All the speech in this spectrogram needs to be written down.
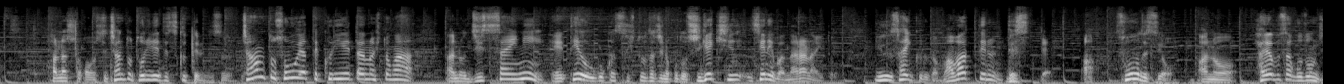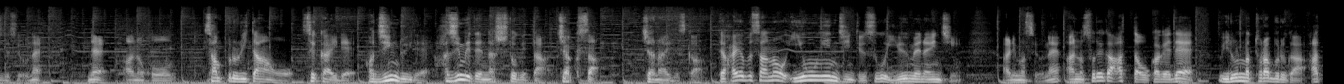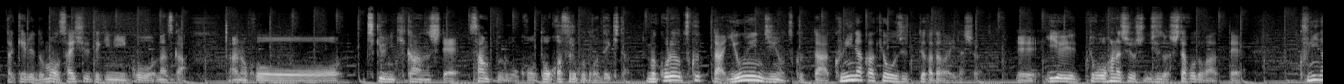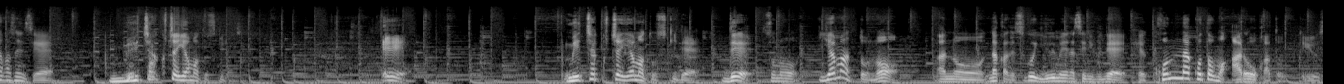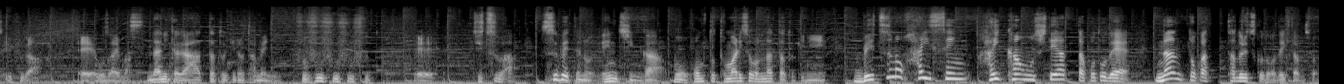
話とかをしてちゃんと取り入れて作ってるんです。ちゃんとそうやってクリエイターの人があの実際にえ手を動かす人たちのことを刺激せねばならないというサイクルが回ってるんですって。あそうですよ。あのはやぶさご存知ですよね。ね。あのこうサンプルリターンを世界で、まあ、人類で初めて成し遂げた JAXA じゃないですか。ではやぶさのイオンエンジンというすごい有名なエンジンありますよね。あのそれがあったおかげでいろんなトラブルがあったけれども最終的にこうなんですかあのこう地球に帰還してサンプルをこう投下することができた、まあ、これを作ったイオンエンジンを作った国中教授って方がいらっしゃる、えー、家とお話を実はしたことがあって国中先生めちゃくちゃヤマト好きなんですよ。ええめちゃくちゃヤマト好きででそのヤマトのあの中ですごい有名なセリフで「えこんなこともあろうかと」っていうセリフが、えーございます。何かがあった時のためにふふふふふ、えー実は全てのエンジンがもうほんと止まりそうになった時に別の配線配管をしてあったことでなんとかたどり着くことができたんですよ。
